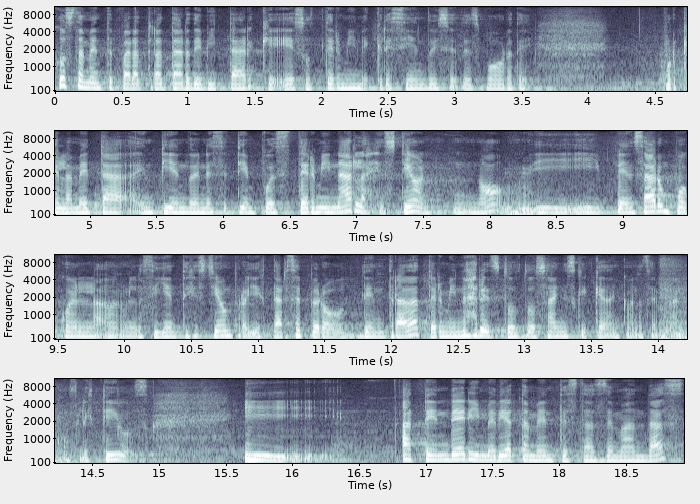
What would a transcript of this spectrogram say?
justamente para tratar de evitar que eso termine creciendo y se desborde porque la meta, entiendo, en ese tiempo es terminar la gestión, ¿no? y, pensar un poco en la, siguiente gestión, proyectarse, pero de entrada terminar estos dos años que quedan que van a ser tan conflictivos. Y atender inmediatamente estas demandas.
